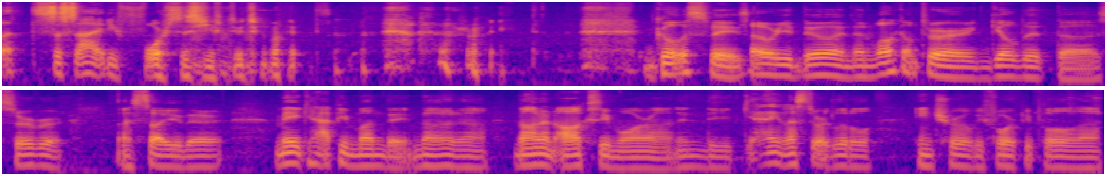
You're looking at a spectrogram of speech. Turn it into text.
But society forces you to do it. Right ghostface how are you doing? And welcome to our Guilded uh, server. I saw you there. Make happy monday. No no no. Not an oxymoron indeed. Gang let's do our little intro before people uh,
